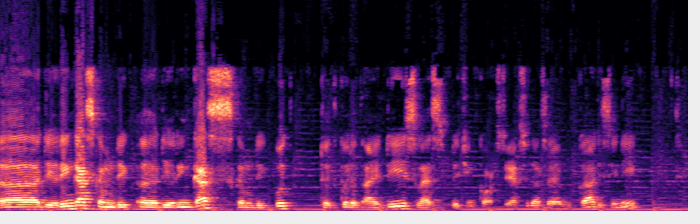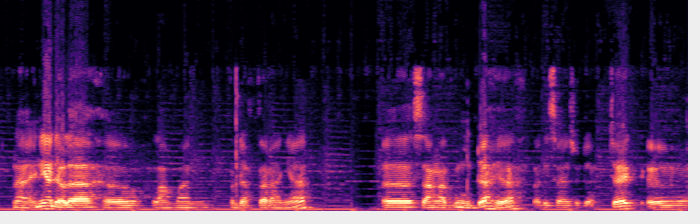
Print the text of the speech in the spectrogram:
uh, diringkas kemendik uh, diringkas kemdikbud.go.id slash bridging course. Ya sudah saya buka di sini. Nah ini adalah uh, laman pendaftarannya. Uh, sangat mudah ya. Tadi saya sudah cek uh,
